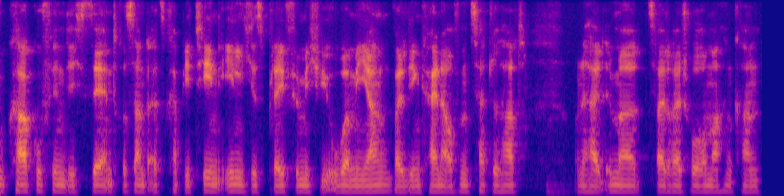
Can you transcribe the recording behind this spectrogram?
Lukaku finde ich sehr interessant als Kapitän. Ähnliches Play für mich wie Aubameyang, weil den keiner auf dem Zettel hat und er halt immer zwei, drei Tore machen kann.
